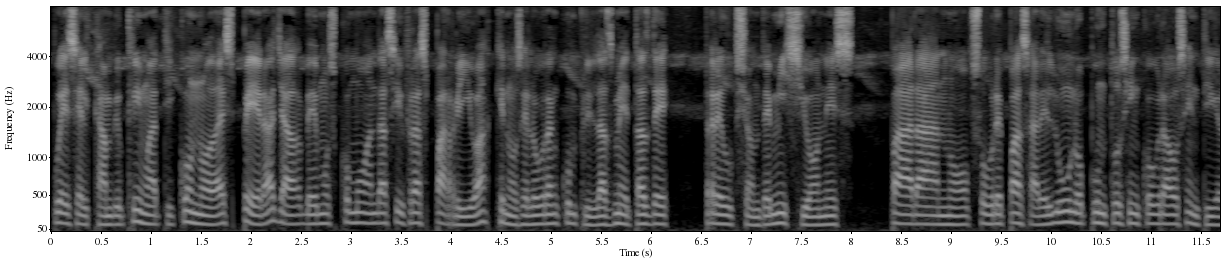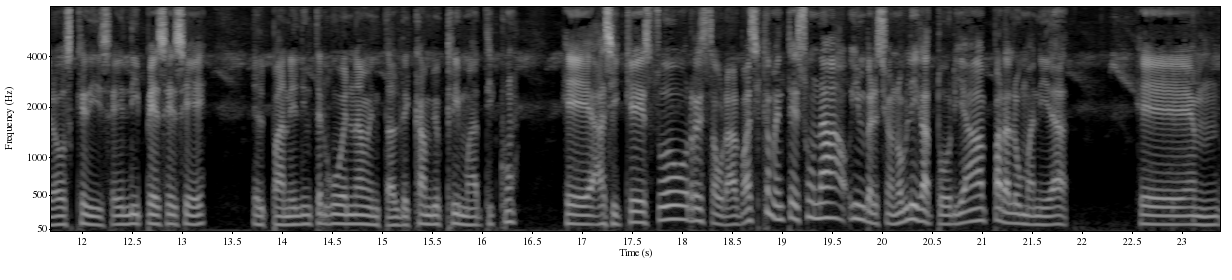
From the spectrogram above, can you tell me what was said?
pues el cambio climático no da espera, ya vemos cómo van las cifras para arriba, que no se logran cumplir las metas de reducción de emisiones para no sobrepasar el 1.5 grados centígrados que dice el IPCC, el panel intergubernamental de cambio climático. Eh, así que esto restaurar básicamente es una inversión obligatoria para la humanidad. Eh,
